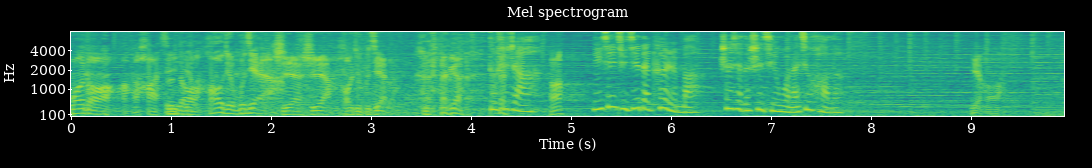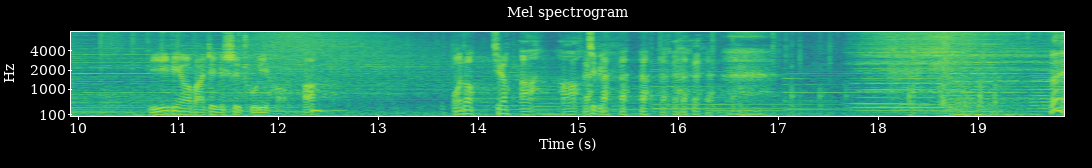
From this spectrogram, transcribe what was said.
王董，孙董，好久不见啊！是啊是啊，好久不见了。你看看，董事长啊，您先去接待客人吧，剩下的事情我来就好了。也好，一定要把这个事处理好啊！王董，请啊，好，这边。哎，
